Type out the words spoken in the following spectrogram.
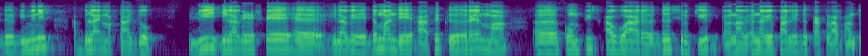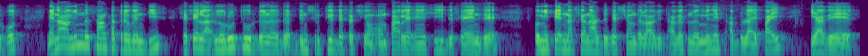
du ministre Abdoulaye Makhtar Diop. Lui, il avait fait, euh, il avait demandé à ce que réellement euh, qu'on puisse avoir euh, deux structures. On avait, on avait parlé de CACLAV entre autres. Maintenant, en 1990, c'était le retour d'une structure d'exception. On parlait ainsi de CNG, Comité national de gestion de la lutte, avec le ministre Abdoulaye Paye, qui avait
